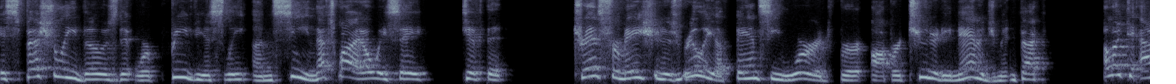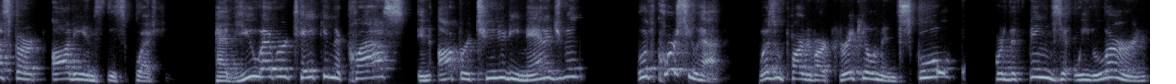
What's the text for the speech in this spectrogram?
especially those that were previously unseen. That's why I always say, Tiff, that transformation is really a fancy word for opportunity management. In fact, I like to ask our audience this question Have you ever taken a class in opportunity management? Well, of course you have. It wasn't part of our curriculum in school or the things that we learn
